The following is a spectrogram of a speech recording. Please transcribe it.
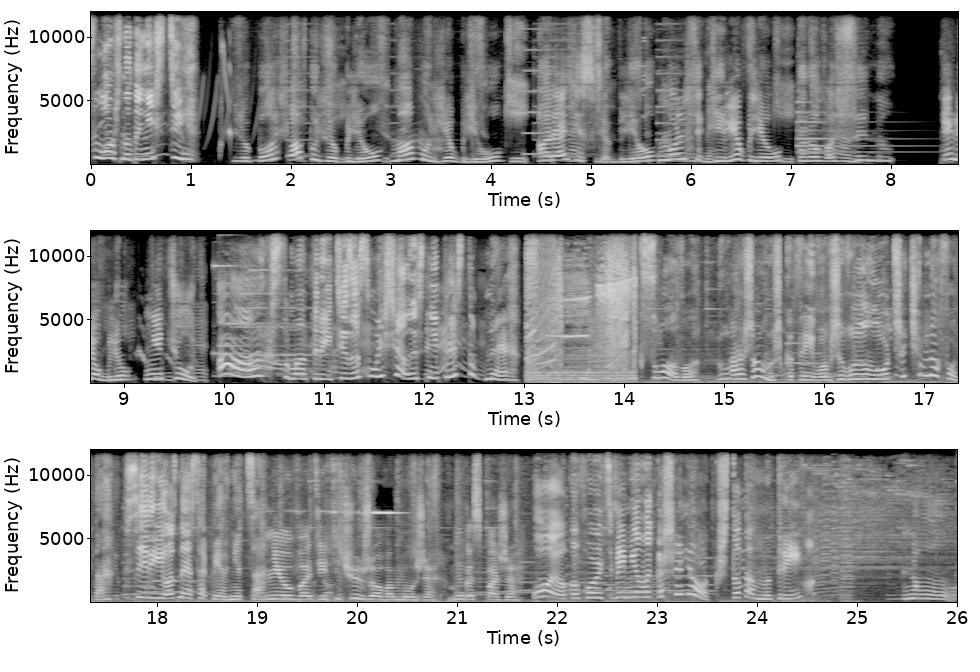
сложно донести. Любовь, папу люблю, маму люблю, Аразис люблю, мультики люблю, второго сына не люблю, ничуть. Ах, смотрите, засмущалась неприступная. К слову, а женушка-то его вживую лучше, чем на фото. Серьезная соперница. Не уводите чужого мужа, госпожа. Ой, а какой у тебя милый кошелек. Что там внутри? Ну,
